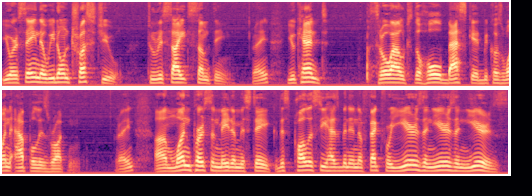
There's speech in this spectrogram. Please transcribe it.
You are saying that we don't trust you to recite something. Right? You can't throw out the whole basket because one apple is rotten right? Um, one person made a mistake. This policy has been in effect for years and years and years.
